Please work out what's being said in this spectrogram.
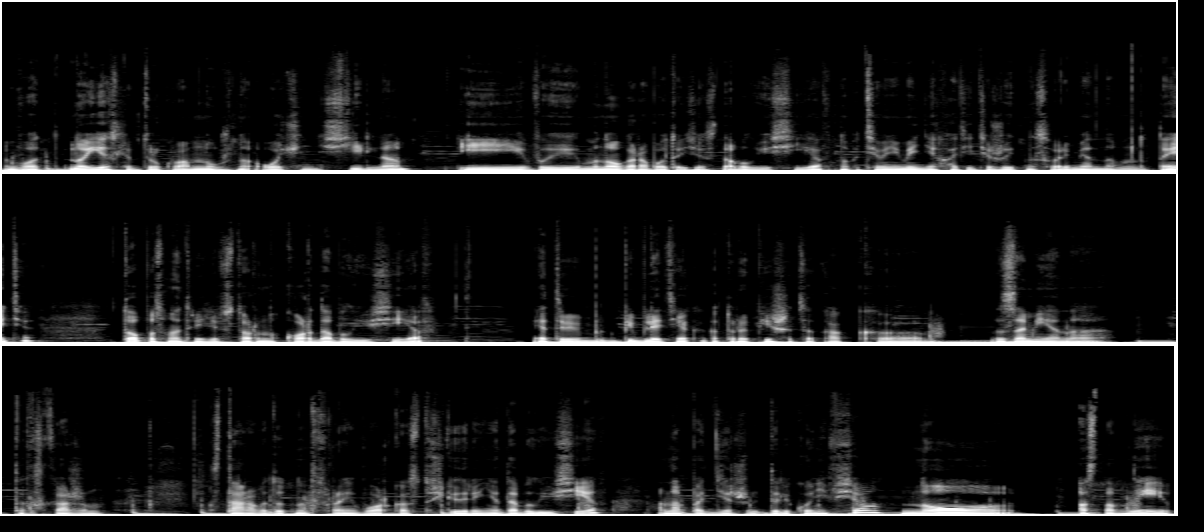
Вот. Но если вдруг вам нужно очень сильно, и вы много работаете с WCF, но тем не менее хотите жить на современном .NET, то посмотрите в сторону Core WCF. Это библиотека, которая пишется как э, замена, так скажем, старого .NET фреймворка с точки зрения WCF. Она поддерживает далеко не все, но основные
